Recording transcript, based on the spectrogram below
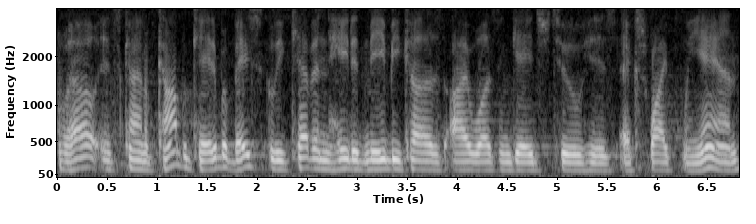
Well, it's kind of complicated, but basically Kevin hated me because I was engaged to his ex-wife, Leanne.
